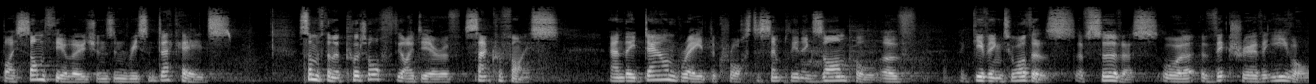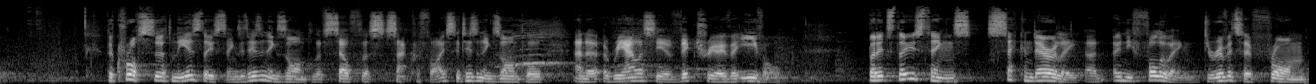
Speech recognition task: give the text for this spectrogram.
by some theologians in recent decades. Some of them have put off the idea of sacrifice, and they downgrade the cross to simply an example of giving to others, of service, or a victory over evil. The cross certainly is those things. It is an example of selfless sacrifice. It is an example and a, a reality of victory over evil. But it's those things secondarily, uh, only following, derivative from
